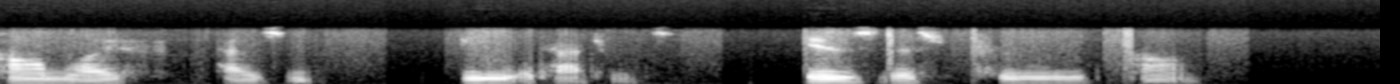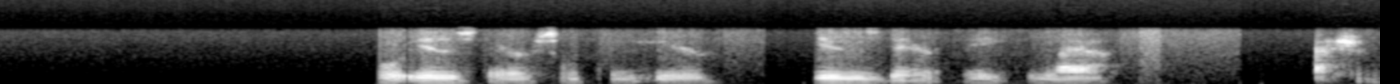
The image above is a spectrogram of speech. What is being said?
Calm life has few attachments. Is this true calm? Or is there something here? Is there a last passion?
